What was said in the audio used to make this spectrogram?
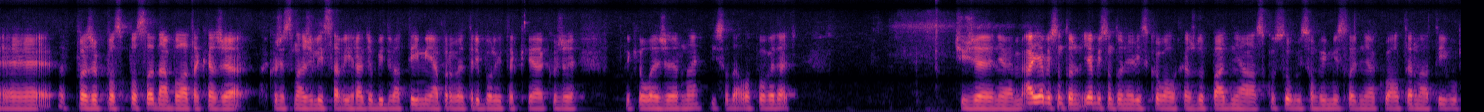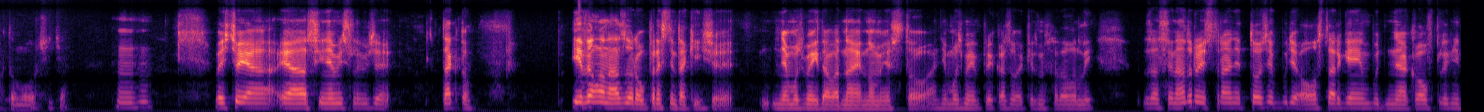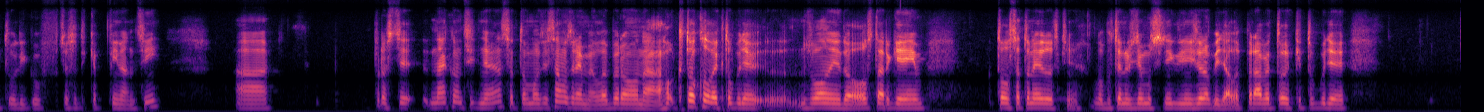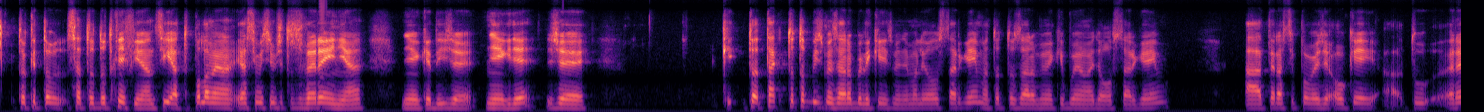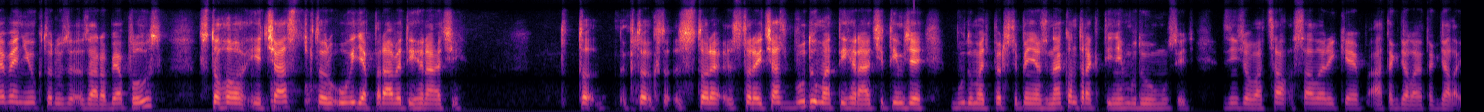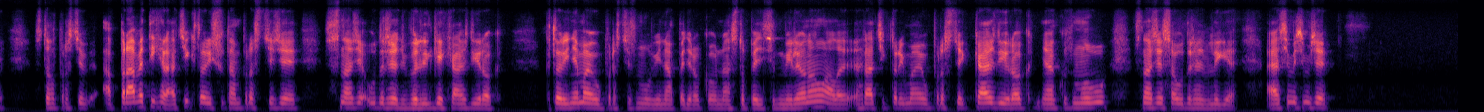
že posledná bola taká, že akože snažili sa vyhrať obidva týmy a prvé tri boli také akože také ležerné, by sa dalo povedať. Čiže neviem, a ja by som to, ja by som to neriskoval každopádne a skúsil by som vymysleť nejakú alternatívu k tomu určite. Mm-hmm. Vieš čo, ja, ja si nemyslím, že takto. Je veľa názorov presne takých, že nemôžeme ich dávať na jedno miesto a nemôžeme im prikazovať, keď sme sa dohodli. Zase na druhej strane to, že bude All-Star Game, bude nejako ovplyvniť tú ligu, čo sa týka financí. A proste na konci dňa sa to môže, samozrejme Lebron a ktokoľvek to bude e, zvolený do All-Star Game, toho sa to nedotkne, lebo ten už nemusí nikdy nič robiť, ale práve to, keď to bude to, keď to, sa to dotkne financí a to podľa mňa, ja si myslím, že to zverejnia niekedy, že niekde, že to, tak toto by sme zarobili, keď sme nemali All-Star Game a toto zarobíme, keď budeme mať All-Star Game a teraz si povie, že OK, tú revenue, ktorú zarobia plus, z toho je časť, ktorú uvidia práve tí hráči. To, kto, kto, z, ktorej, z ktorej časť budú mať tí hráči tým, že budú mať proste peniaze na kontrakty, nebudú musieť znižovať sal, salary cap a tak ďalej a tak ďalej. Z toho proste, a práve tí hráči, ktorí sú tam proste, že snažia udržať v lige každý rok ktorí nemajú proste zmluvy na 5 rokov na 150 miliónov, ale hráči, ktorí majú proste každý rok nejakú zmluvu, snažia sa udržať v lige. A ja si myslím, že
